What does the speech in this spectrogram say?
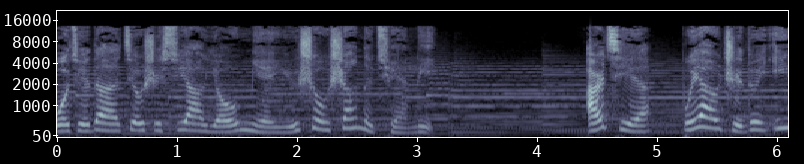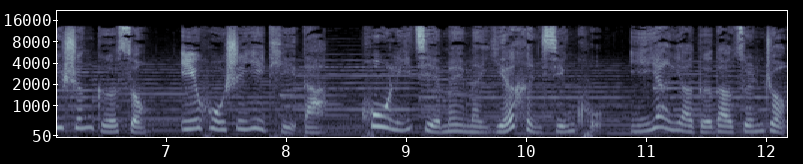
我觉得就是需要有免于受伤的权利，而且不要只对医生歌颂，医护是一体的，护理姐妹们也很辛苦，一样要得到尊重。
